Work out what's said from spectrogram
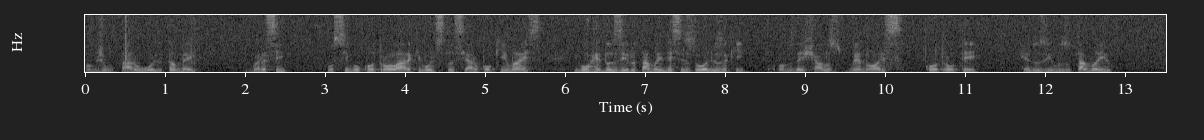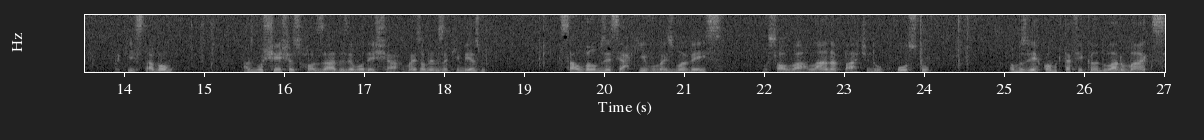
vamos juntar o olho também, agora sim, consigo controlar aqui, vou distanciar um pouquinho mais, e vou reduzir o tamanho desses olhos aqui, então vamos deixá-los menores, Ctrl T, reduzimos o tamanho, aqui está bom, as bochechas rosadas eu vou deixar mais ou menos aqui mesmo, salvamos esse arquivo mais uma vez, Vou salvar lá na parte do rosto. Vamos ver como que está ficando lá no Max.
